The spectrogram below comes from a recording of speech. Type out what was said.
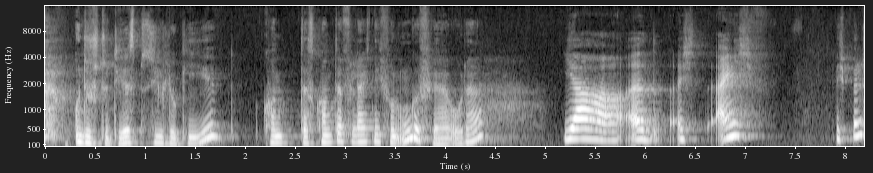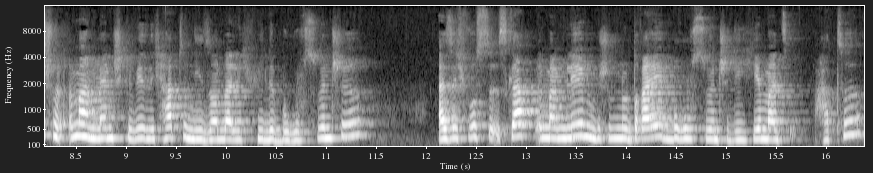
Und du studierst Psychologie? Kommt, das kommt ja vielleicht nicht von ungefähr, oder? Ja, äh, ich, eigentlich, ich bin schon immer ein Mensch gewesen. Ich hatte nie sonderlich viele Berufswünsche. Also ich wusste, es gab in meinem Leben bestimmt nur drei Berufswünsche, die ich jemals hatte.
